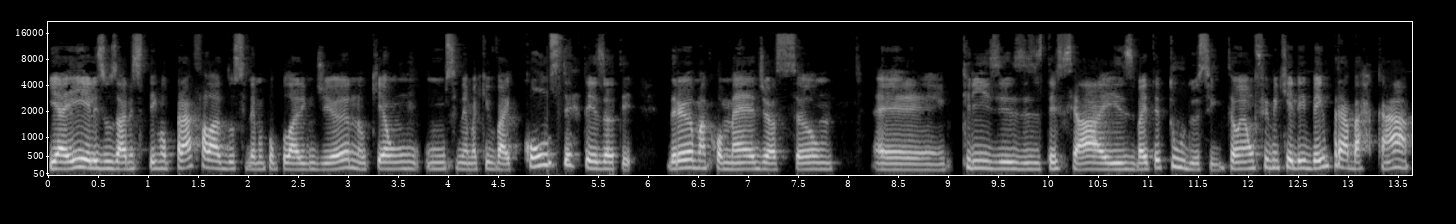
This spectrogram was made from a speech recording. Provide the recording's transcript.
E aí eles usaram esse termo para falar do cinema popular indiano, que é um, um, cinema que vai com certeza ter drama, comédia, ação, é, crises existenciais, vai ter tudo, assim. Então é um filme que ele vem para abarcar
